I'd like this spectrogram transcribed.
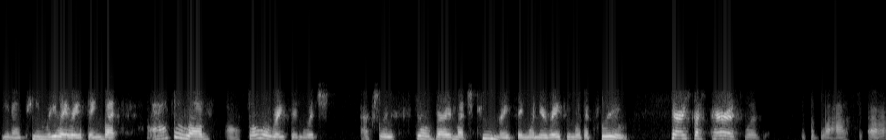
you know, team relay racing, but I also love uh, solo racing, which actually is still very much team racing when you're racing with a crew. Paris Brest Paris was it's a blast. Uh,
